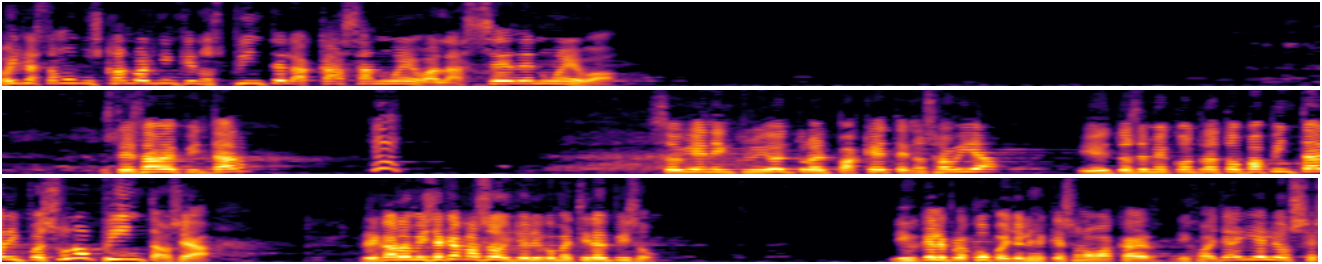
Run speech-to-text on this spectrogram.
oiga, estamos buscando a alguien que nos pinte la casa nueva, la sede nueva. ¿Usted sabe pintar? Eso viene incluido dentro del paquete, no sabía. Y entonces me contrató para pintar y pues uno pinta, o sea, Ricardo me dice, ¿qué pasó? Yo le digo, me tiré el piso. Le dije, ¿qué le preocupa? Yo le dije que eso no va a caer. Dijo, allá hay LOC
